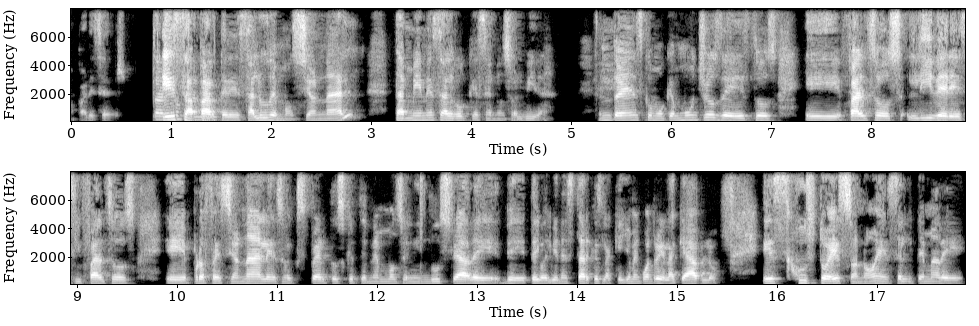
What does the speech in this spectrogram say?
a parecer. Esa parte de salud emocional también es algo que se nos olvida. Entonces, como que muchos de estos eh, falsos líderes y falsos eh, profesionales o expertos que tenemos en la industria de, de, del bienestar, que es la que yo me encuentro y la que hablo, es justo eso, ¿no? Es el tema de,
